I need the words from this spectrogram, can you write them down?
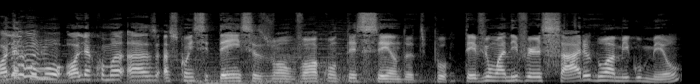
olha como, olha como as, as coincidências vão, vão acontecendo. Tipo, teve um aniversário de um amigo meu.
